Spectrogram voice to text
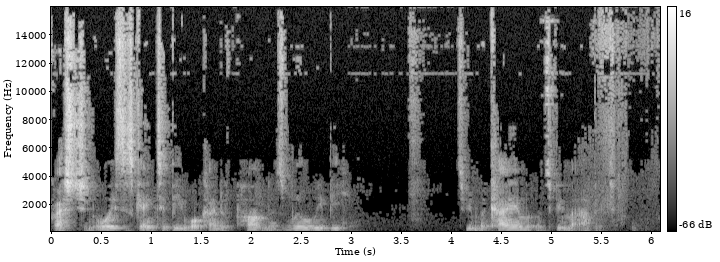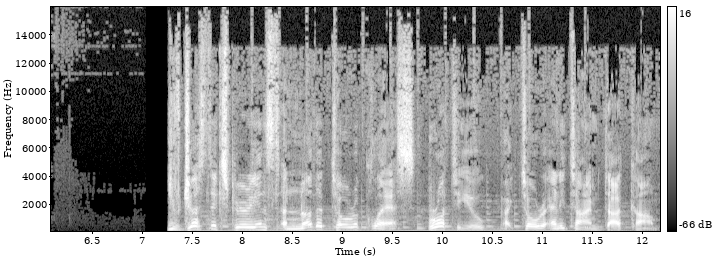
Question always is going to be what kind of partners will we be? To be Makayim or to be Ma'abit? You've just experienced another Torah class brought to you by TorahAnytime.com.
